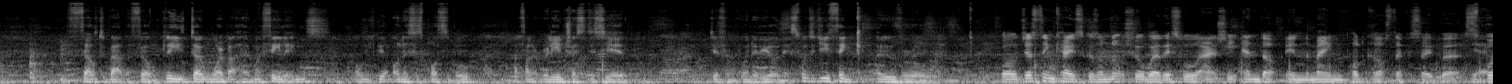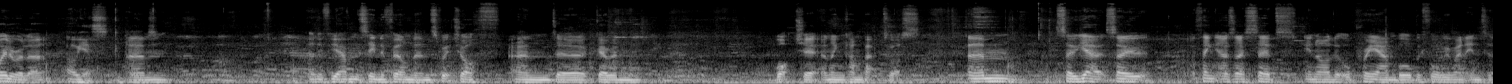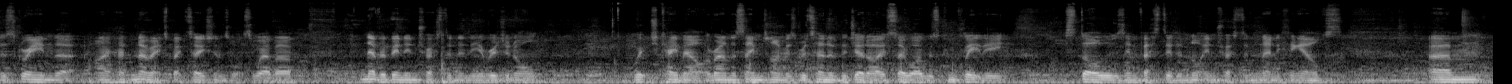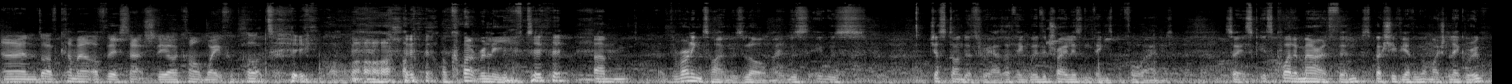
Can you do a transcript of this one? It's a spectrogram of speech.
felt about the film. Please don't worry about hurting my feelings. I want you to be honest as possible. I find it really interesting to see a different point of view on this. What did you think overall? Well, just in case, because I'm not sure where this will actually end up in the main podcast episode, but Yeah. spoiler alert. Oh yes. Um, and if you haven't seen the film, then switch off and uh, go and watch it, and then come back to us. Um, so yeah, so I think as I said in our little preamble before we went into the screen, that I had no expectations whatsoever. Never been interested in the original, which came out around the same time as Return of the Jedi. So I was completely Star Wars invested and not interested in anything else. Um, and I've come out of this actually. I can't wait for part two. I'm quite relieved. um, the running time was long. It was it was just under three hours, I think, with the trailers and things beforehand. So it's, it's quite a marathon, especially if you haven't got much leg room.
